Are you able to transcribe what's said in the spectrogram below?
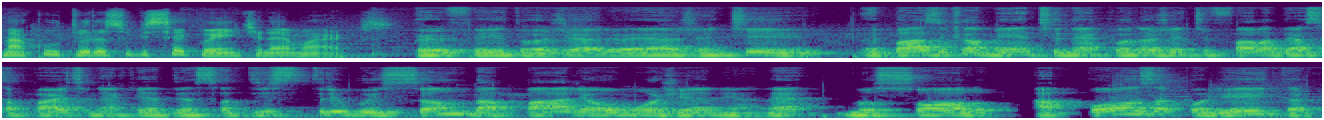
na cultura subsequente, né, Marcos? Perfeito, Rogério. É, a gente, é, basicamente, né, quando a gente fala dessa parte, né, que é dessa distribuição da palha homogênea, né, no solo, após a colheita,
